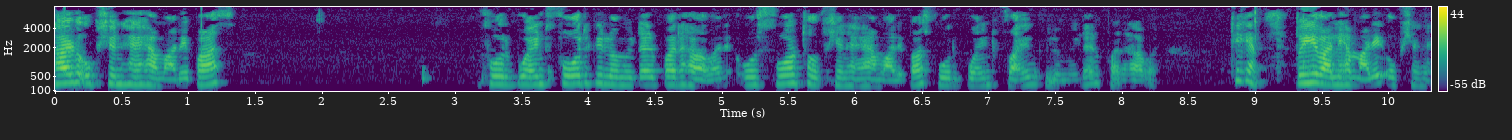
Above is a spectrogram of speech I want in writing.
third option है हमारे पास four point four kilometre per hour और फोर्थ ऑप्शन है हमारे पास four point five kilometre per hour ठीक है तो ये वाले हमारे ऑप्शन है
